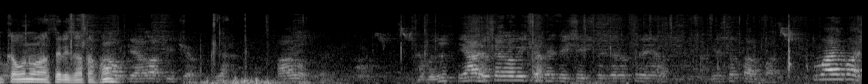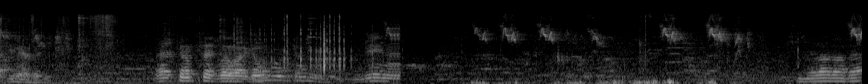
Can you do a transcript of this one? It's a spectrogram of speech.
Încă unul a aterizat acum. Ok, a luat picior. Da. A luat. Ai văzut? Ia aducă o mică pe de 1603 ăla. E tot albastru. Numai albaștri mi-a venit. Azi că nu puteți să vă margă, mă. Bine. Și Milan avea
